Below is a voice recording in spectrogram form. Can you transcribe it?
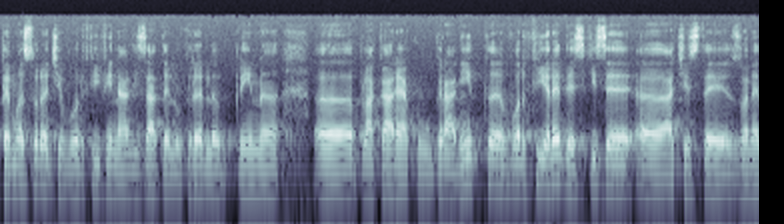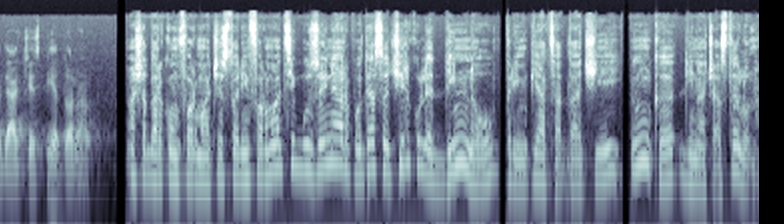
pe măsură ce vor fi finalizate lucrările prin uh, placarea cu granit, vor fi redeschise uh, aceste zone de acces pietonal. Așadar, conform acestor informații, buzoenii ar putea să circule din nou prin piața Daciei încă din această lună.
